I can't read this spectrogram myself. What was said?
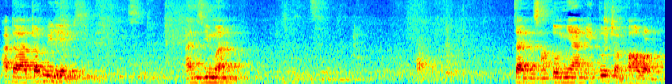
adalah John Williams, Hans Zimmer, dan satunya itu John Powell.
